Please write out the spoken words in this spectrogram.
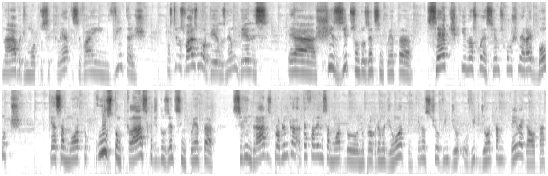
na aba de motocicleta, você vai em Vintage, nós temos vários modelos, né? Um deles é a XY257, que nós conhecemos como Shinerai Bolt, que é essa moto custom clássica de 250 cilindradas. O problema é que eu até falei nessa moto do, no programa de ontem, quem não assistiu o vídeo, o vídeo de ontem tá bem legal, tá?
